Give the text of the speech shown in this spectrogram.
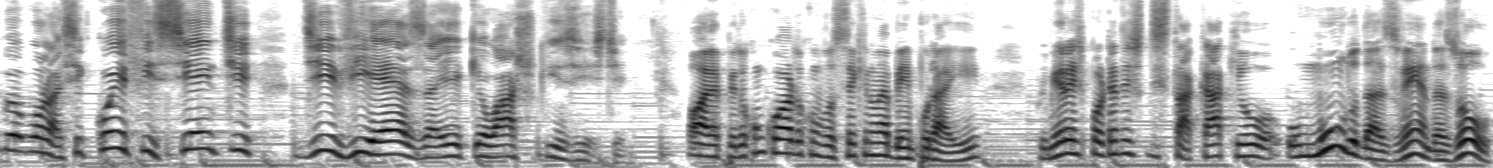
vamos lá, esse coeficiente de viés aí que eu acho que existe? Olha, Pedro, eu concordo com você que não é bem por aí. Primeiro é importante destacar que o, o mundo das vendas ou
